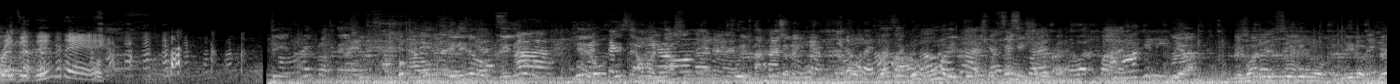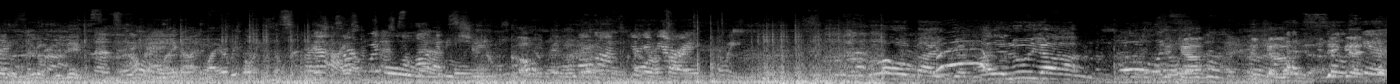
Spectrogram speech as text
Presidente. The little, the little yellow is our national fruit, mahogany. That's a good wood to make a finish. Mahogany. Yeah, the one you see little, little yellow, little leaf. Oh my god, why are we going to this? Yeah, first one is the mahogany shoe. Hold on, you're gonna be alright. Wait. Oh my God, hallelujah! Good job, good job. That's so scary.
